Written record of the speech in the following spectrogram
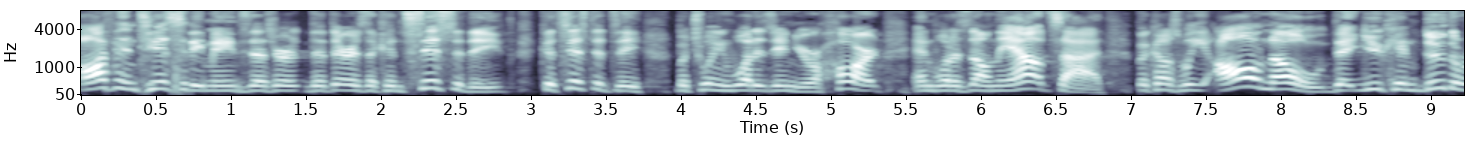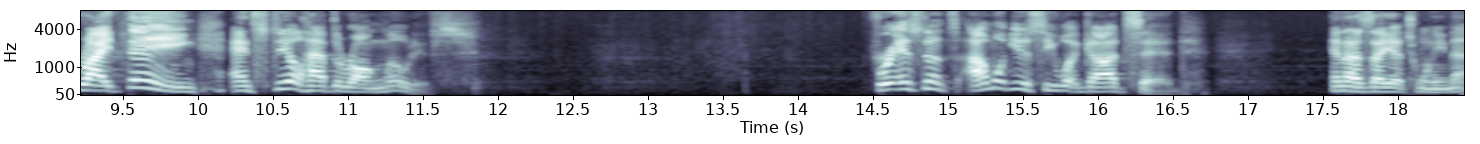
Authenticity means that there, that there is a consistency, consistency between what is in your heart and what is on the outside. Because we all know that you can do the right thing and still have the wrong motives. For instance, I want you to see what God said in Isaiah 29.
